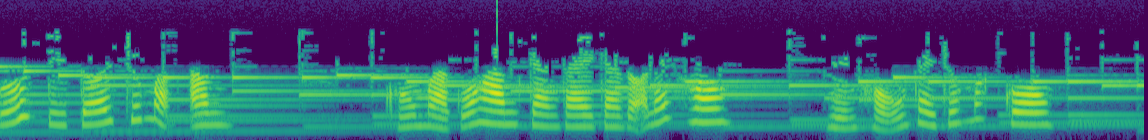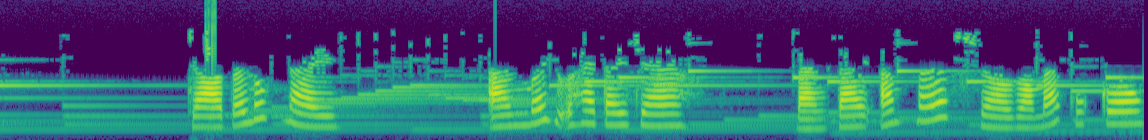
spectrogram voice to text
bước đi tới trước mặt anh. Khuôn mặt của anh càng ngày càng rõ nét hơn hiện hữu ngay trước mắt cô. Cho tới lúc này, anh mới duỗi hai tay ra, bàn tay ấm mát sờ vào mắt của cô.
